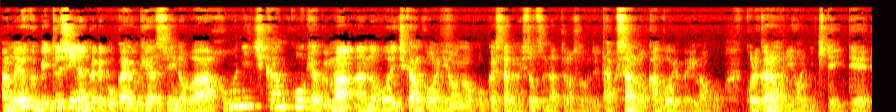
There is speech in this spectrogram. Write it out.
あの、よく B2C なんかで誤解を受けやすいのは、訪日観光客、まあ、あの、訪日観光は日本の国家施策の一つになってますので、たくさんの観光客が今も、これからも日本に来ていて、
